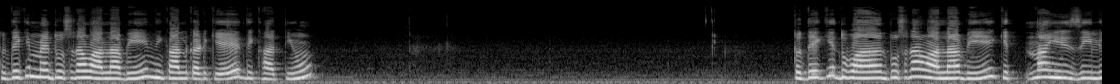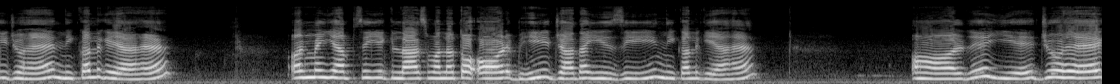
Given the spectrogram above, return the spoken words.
तो देखिए, मैं दूसरा वाला भी निकाल करके दिखाती हूँ। तो देखिए दोबारा दूसरा वाला भी कितना इजीली जो है निकल गया है। और मैं ये आपसे ये गिलास वाला तो और भी ज़्यादा इजी निकल गया है। और ये जो है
